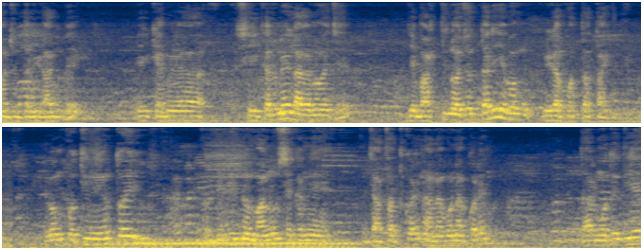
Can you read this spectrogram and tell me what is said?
নজরদারি রাখবে। এই ক্যামেরা সেই কারণেই লাগানো হয়েছে যে বাড়তি নজরদারি এবং নিরাপত্তার তাগিদে এবং প্রতিনিয়তই বিভিন্ন মানুষ এখানে যাতায়াত করেন, আনাগোনা করেন। তার মধ্যে দিয়ে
